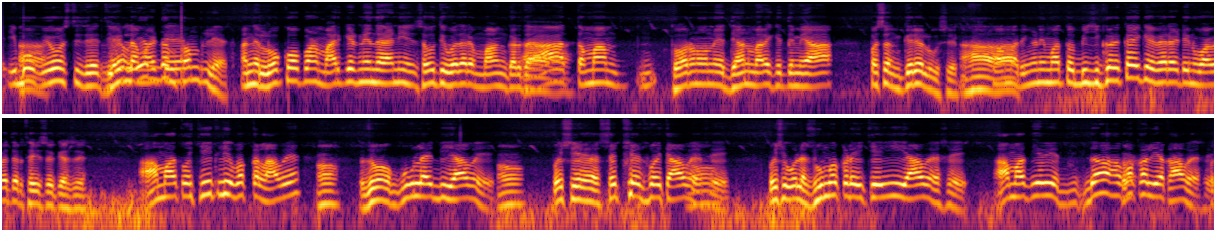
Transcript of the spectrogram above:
એ બહુ. વ્યવસ્થિત રહેતી એટલા માટે કમ્પ્લીટ અને લોકો પણ માર્કેટની અંદર આની સૌથી વધારે માંગ કરતા. આ તમામ ધોરણોને ધ્યાનમાં રાખી તમે આ પસંદ કરેલું છે. આમાં રીંગણીમાં તો બીજી કઈ કઈ વેરાયટીનું વાવેતર થઈ શકે છે? આમાં તો કેટલી વકલ આવે. જો ગુલાબી આવે. પછી સફેદ હોય તે આવે છે. પછી ઓલા ઝુમકડી કે ઈ આવે છે. આમાં એવી દહ વકલ એક આવે છે.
